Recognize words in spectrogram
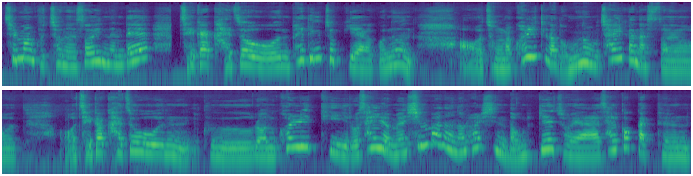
7만 9 천원써 있는데 제가 가져온 패딩 조끼하고는 어, 정말 퀄리티가 너무너무 차이가 났어요. 어, 제가 가져온 그런 퀄리티로 살려면 10만 원을 훨씬 넘게 줘야 살 것 같은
